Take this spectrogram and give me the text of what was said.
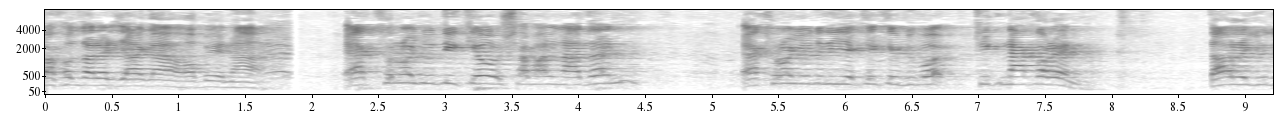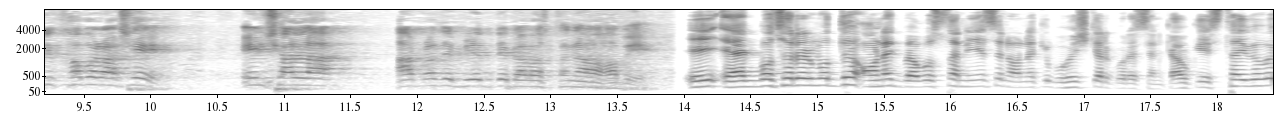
দখলদারের জায়গা হবে না। এখনও যদি কেউ সামাল না দেন এখনও যদি নিজেকে কেউ ঠিক না করেন তাহলে যদি খবর আসে ইনশাল্লাহ আপনাদের বিরুদ্ধে ব্যবস্থা নেওয়া হবে। এই এক বছরের মধ্যে অনেক ব্যবস্থা নিয়েছেন অনেকে বহিষ্কার করেছেন কাউকে স্থায়ীভাবে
